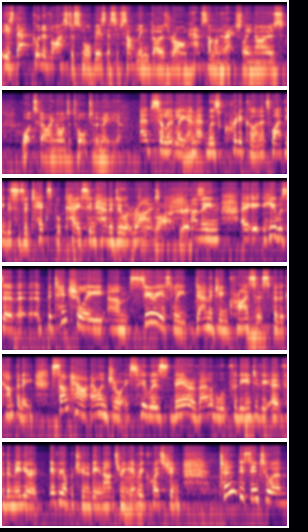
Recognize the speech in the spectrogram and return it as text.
Is that good advice to small business? If something goes wrong, have someone who actually knows what's going on to talk to the media. Absolutely, mm. and that was critical, and that's why I think this is a textbook case in how to do it right. Do it right yes. I mean, uh, it, here was a, a potentially um, seriously damaging crisis mm. for the company. Somehow, Alan Joyce, who was there available for the interview uh, for the media at every opportunity and answering mm. every question, turned this into a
